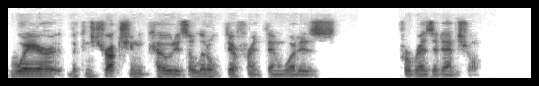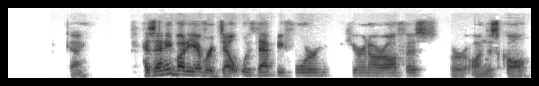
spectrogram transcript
where the construction code is a little different than what is for residential. Okay. Has anybody ever dealt with that before here in our office or on this call?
